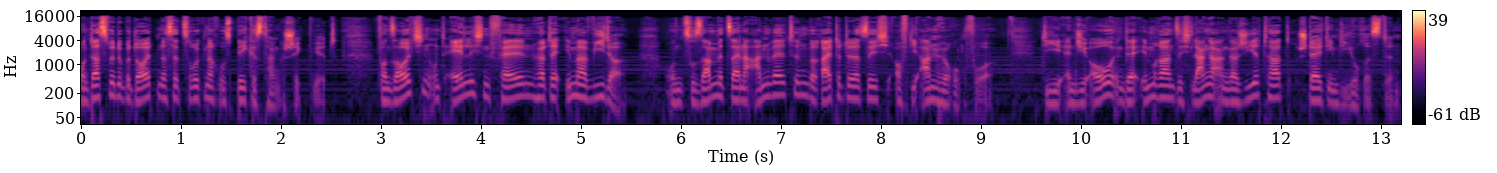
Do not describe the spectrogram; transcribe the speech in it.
Und das würde bedeuten, dass er zurück nach Usbekistan geschickt wird. Von solchen und ähnlichen Fällen hört er immer wieder. Und zusammen mit seiner Anwältin bereitet er sich auf die Anhörung vor. Die NGO, in der Imran sich lange engagiert hat, stellt ihm die Juristin.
